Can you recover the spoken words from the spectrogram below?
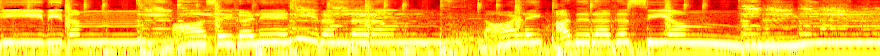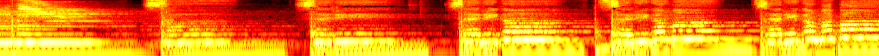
ஜீவிதம். ஆசைகளே நிரந்தரம். நாளை அது ரகசியம். சரி சரிகா சரிகமா சரிகமபா.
